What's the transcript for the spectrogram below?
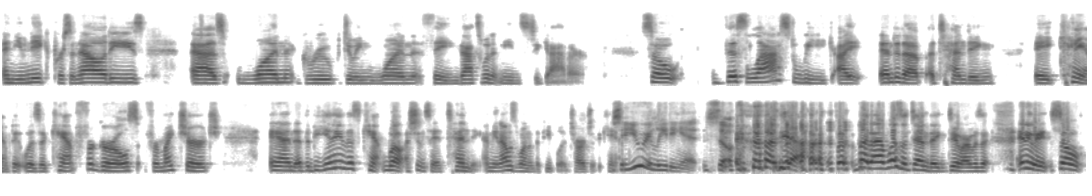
and unique personalities as one group doing one thing. That's what it means to gather. So this last week, I ended up attending a camp. It was a camp for girls for my church. And at the beginning of this camp, well, I shouldn't say attending. I mean, I was one of the people in charge of the camp. So you were leading it. So yeah, but but I was attending too. I was a, anyway. So,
